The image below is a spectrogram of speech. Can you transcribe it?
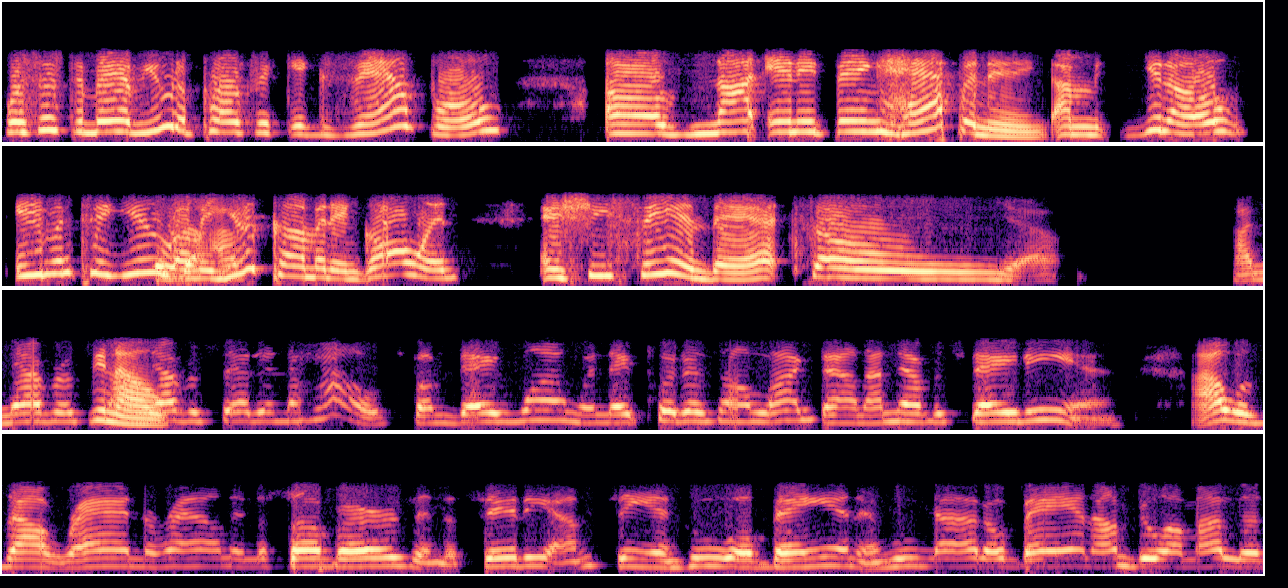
Well, Sister Bev, you're the perfect example of not anything happening. I mean, you know, even to you. I mean, you're coming and going, and she's seeing that. So yeah, I never, you know, I never sat in the house from day one when they put us on lockdown. I never stayed in. I was out riding around in the suburbs in the city. I'm seeing who obeying and who not obeying. I'm doing my little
